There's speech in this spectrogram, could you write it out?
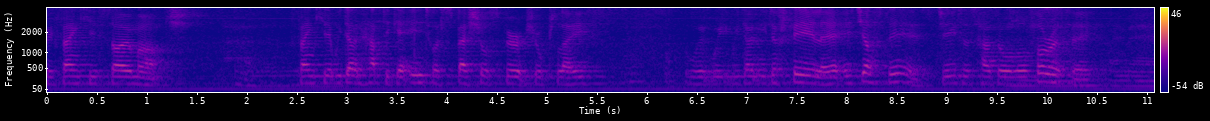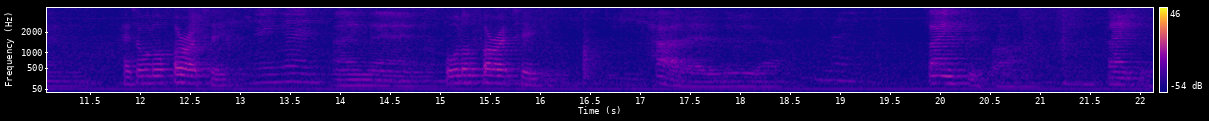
We thank you so much. Thank you that we don't have to get into a special spiritual place. We, we, we don't need to feel it. It just is. Jesus has all authority. Amen. Has all authority. Amen. Amen. All authority. Hallelujah. Amen. Thank you, Father. Thank you,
